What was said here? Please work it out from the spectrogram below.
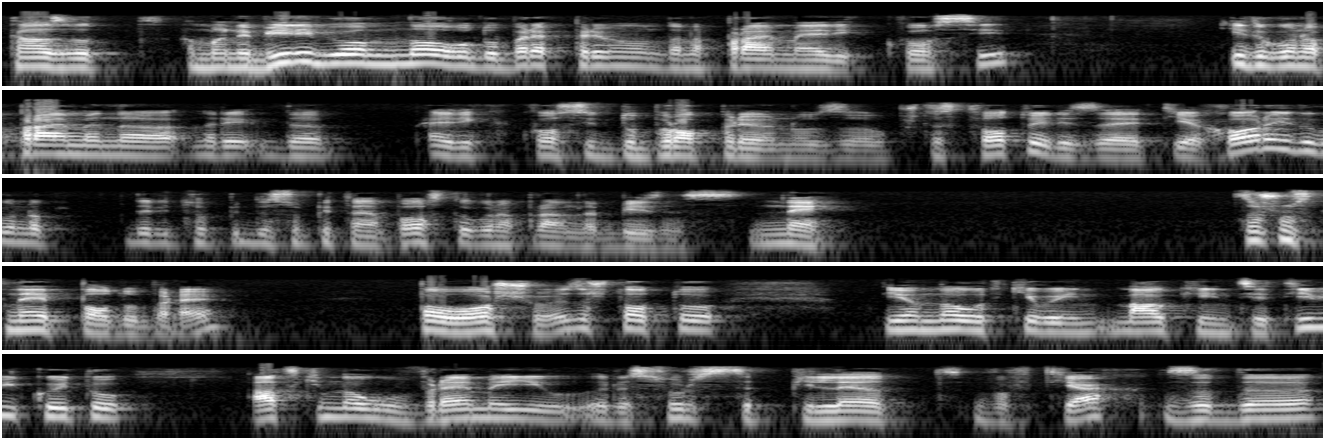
казват, ама не би ли било много добре, примерно, да направим еди какво си и да го направим на, нали, да, еди какво си добро, примерно, за обществото или за тия хора и да, го, дали, да се опитаме после да го направим на бизнес. Не. Всъщност не е по-добре. По-лошо е, защото има много такива малки инициативи, които адски много време и ресурси се пилеят в тях, за да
